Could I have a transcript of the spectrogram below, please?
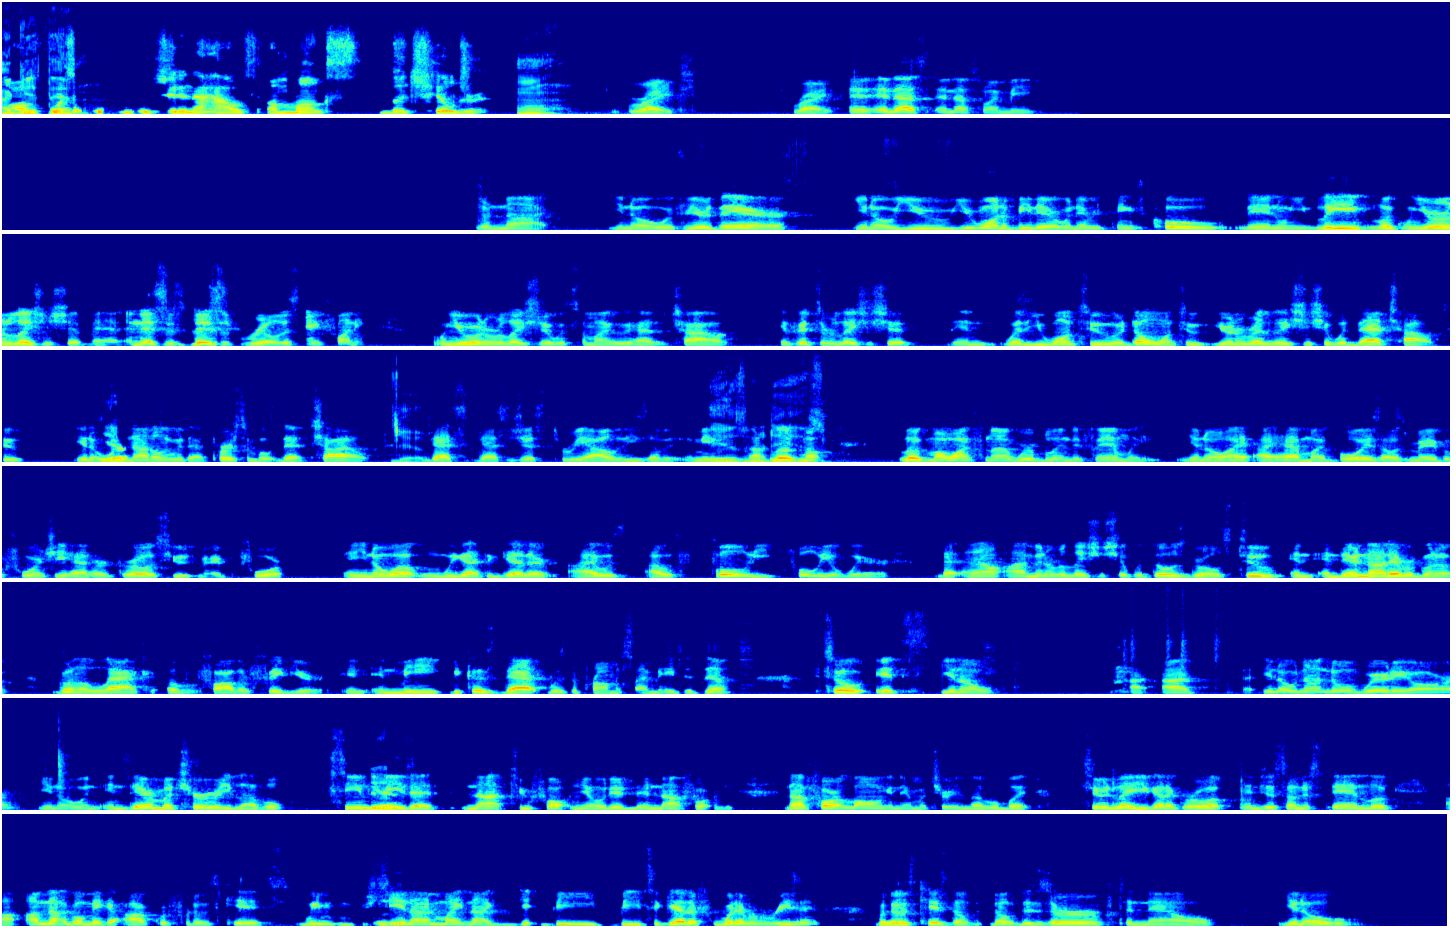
I get that. of issues and shit in the house amongst the children. Mm. Right, right, and and that's and that's what I mean. Or not, you know, if you're there, you know, you you want to be there when everything's cool. Then when you leave, look, when you're in a relationship, man, and this is this is real. This ain't funny. When you're in a relationship with somebody who has a child, if it's a relationship, then whether you want to or don't want to, you're in a relationship with that child too. You know, Yep. with not only with that person, but with that child Yeah. that's that's just the realities of it. I mean, It is what look, is. my look, my wife and I we're a blended family. You know, I I have my boys. I was married before, and she had her girls. She was married before, and you know what? When we got together, I was I was fully fully aware that now I'm in a relationship with those girls too, and and they're not ever gonna gonna lack of a father figure in in me because that was the promise I made to them. So it's you know I, I you know, not knowing where they are, you know, in, in their maturity level, seemed to Yeah. me that not too far, you know, they're, they're not far, not far along in their maturity level, but sooner or later you got to grow up and just understand. Look, uh, I'm not gonna make it awkward for those kids. We, she and I might not get, be be together for whatever reason, but Yeah. those kids don't don't deserve to now, you know,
